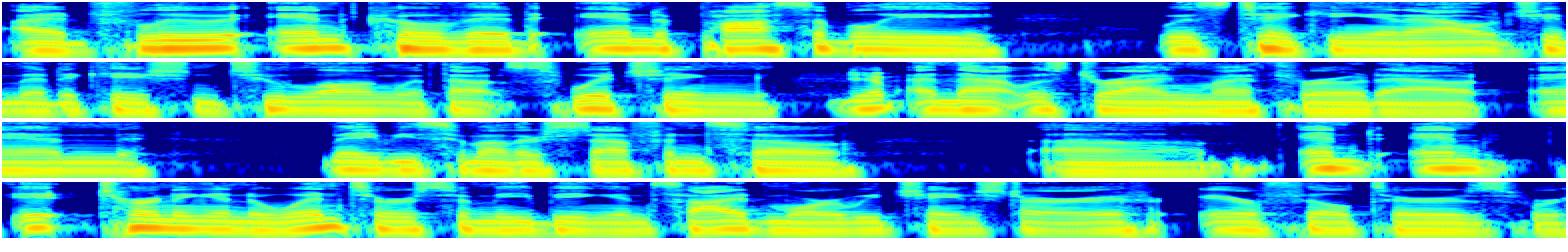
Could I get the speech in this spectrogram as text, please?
I had flu and COVID, and possibly was taking an allergy medication too long without switching, Yep. and that was drying my throat out, and maybe some other stuff, and so. Um, and and it turning into winter, so me being inside more, we changed our air, air filters. We're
